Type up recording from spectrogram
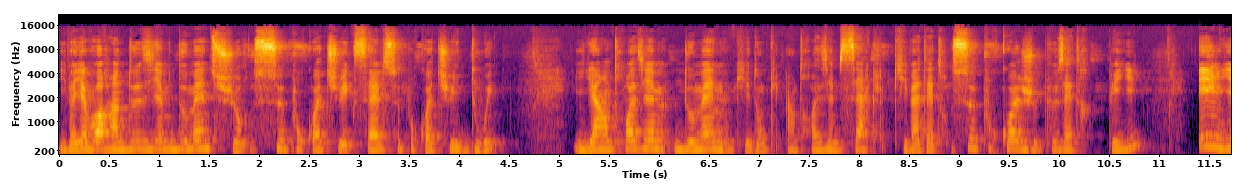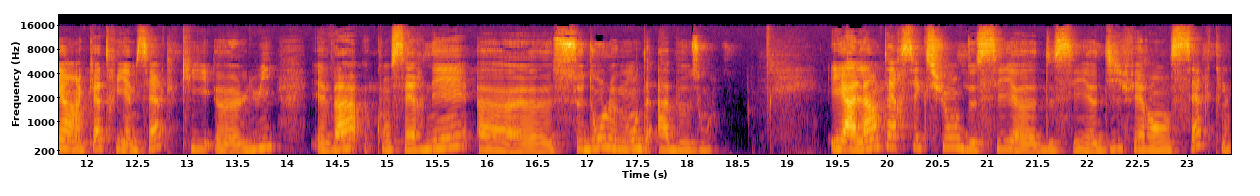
il va y avoir un deuxième domaine sur ce pourquoi tu excelles, ce pourquoi tu es doué. Il y a un troisième domaine qui est donc un troisième cercle qui va être ce pourquoi je peux être payé. Et il y a un quatrième cercle qui, euh, lui, va concerner euh, ce dont le monde a besoin. Et à l'intersection de ces, euh, ces différents cercles,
